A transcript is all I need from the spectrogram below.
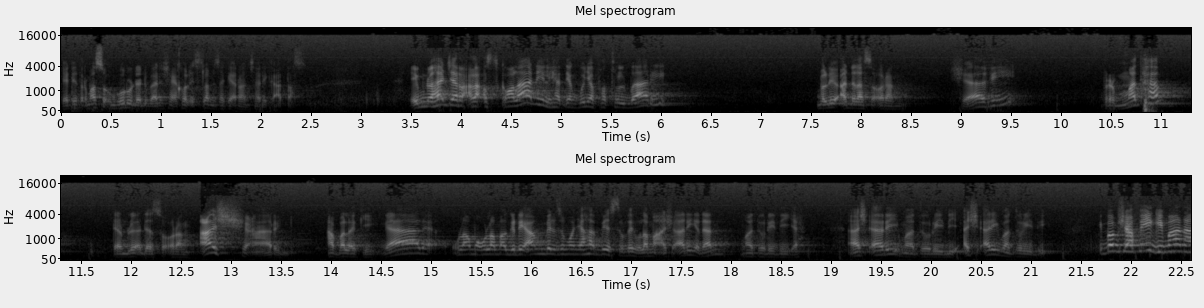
Jadi termasuk guru daripada Syekhul Islam Zakaria Ansari ke atas. Ibnu Hajar al-Asqalani lihat yang punya Fathul Bari. Beliau adalah seorang Syafi'i bermadhab dan beliau adalah seorang Asy'ari. Apalagi enggak ada ulama-ulama gede ambil semuanya habis oleh ulama Asy'ari dan Maturidiyah. Asy'ari, Maturidi, Asy'ari, Maturidi. Imam Syafi'i gimana?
